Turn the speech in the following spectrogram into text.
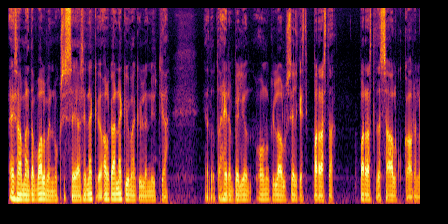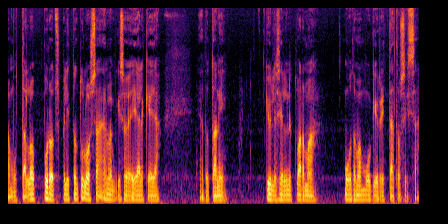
Esamääntä valmennuksissa ja se näky, alkaa näkymään kyllä nyt ja, ja tota, heidän peli on, on kyllä ollut selkeästi parasta, parasta tässä alkukaudella, mutta pudotuspelit on tulossa MM-kisojen jälkeen ja, ja tota, niin, kyllä siellä nyt varmaan muutama muukin yrittää tosissaan.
